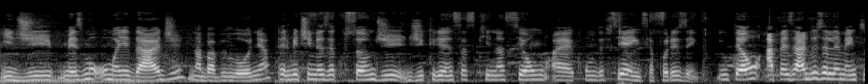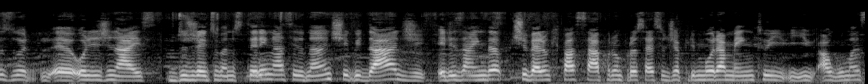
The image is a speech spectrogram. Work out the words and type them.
e de mesmo humanidade na Babilônia, permitindo a execução de, de crianças que nasciam é, com deficiência, por exemplo. Então, apesar dos elementos é, originais dos direitos humanos terem nascido na antiguidade, eles ainda tiveram que passar por um processo de aprimoramento e, e algumas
